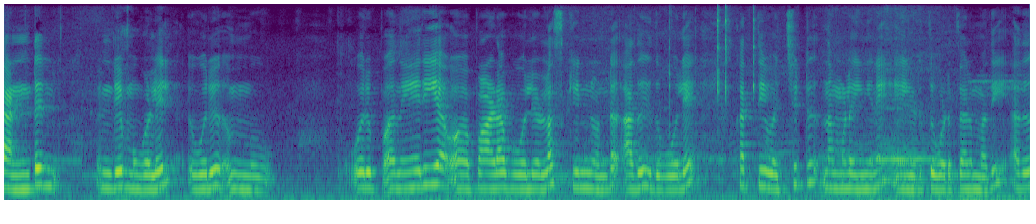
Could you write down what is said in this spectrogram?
തണ്ടിന്റെ മുകളിൽ ഒരു ഒരു നേരിയ പാട പോലെയുള്ള സ്കിന്നുണ്ട്. അത് ഇതുപോലെ കത്തി വച്ചിട്ട് നമ്മളിങ്ങനെ എടുത്തു കൊടുത്താൽ മതി. അത്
